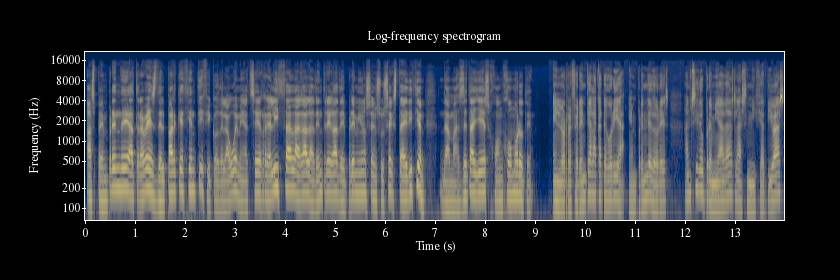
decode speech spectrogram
ASPE Emprende, a través del Parque Científico de la UMH, realiza la gala de entrega de premios en su sexta edición. Da más detalles Juanjo Morote. En lo referente a la categoría Emprendedores, han sido premiadas las iniciativas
